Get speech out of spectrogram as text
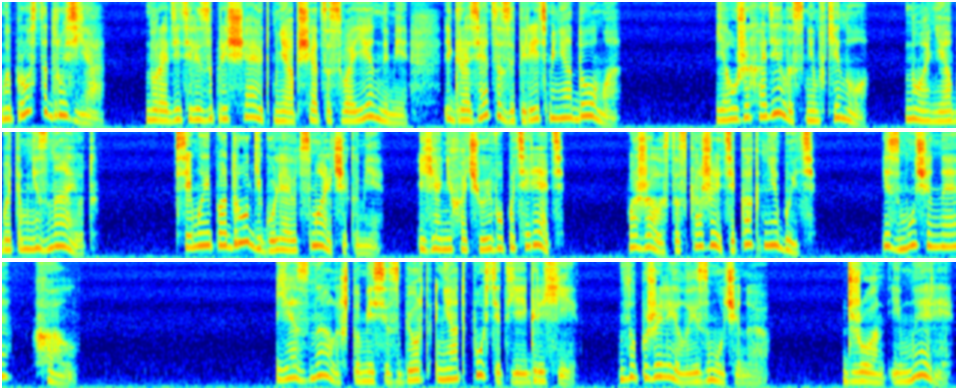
Мы просто друзья» но родители запрещают мне общаться с военными и грозятся запереть меня дома. Я уже ходила с ним в кино, но они об этом не знают. Все мои подруги гуляют с мальчиками, и я не хочу его потерять. Пожалуйста, скажите, как мне быть?» Измученная Хал. Я знала, что миссис Бёрд не отпустит ей грехи, но пожалела измученную. Джоан и Мэри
